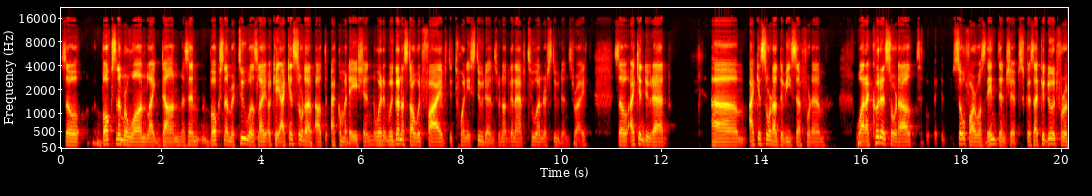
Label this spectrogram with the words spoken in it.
So box number one, like done. And then box number two was like, okay, I can sort out, accommodation. We're, we're gonna start with five to twenty students. We're not gonna have two hundred students, right? So I can do that. Um, I can sort out the visa for them. What I couldn't sort out so far was the internships because I could do it for a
